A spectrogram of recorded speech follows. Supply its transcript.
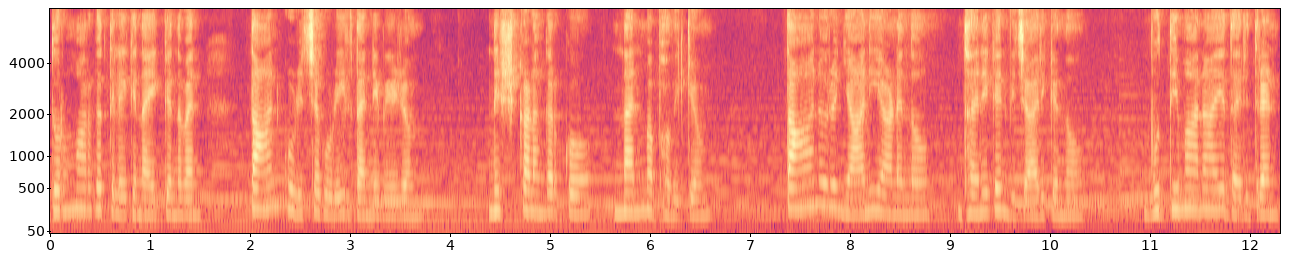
ദുർമാർഗത്തിലേക്ക് നയിക്കുന്നവൻ താൻ കുഴിച്ച കുഴിയിൽ തന്നെ വീഴും. നിഷ്കളങ്കർക്കു നന്മ ഭവിക്കും. താനൊരു ജ്ഞാനിയാണെന്നു ധനികൻ വിചാരിക്കുന്നു. ബുദ്ധിമാനായ ദരിദ്രൻ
